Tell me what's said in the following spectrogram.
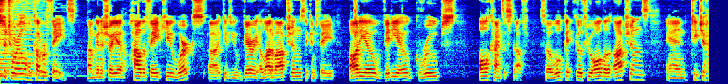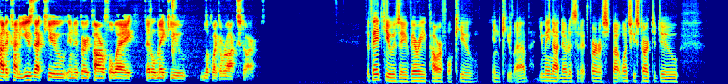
this tutorial will cover fades. I'm going to show you how the fade cue works. Uh, it gives you very a lot of options. It can fade audio, video, groups, all kinds of stuff. So we'll get go through all the options and teach you how to kind of use that cue in a very powerful way that'll make you look like a rock star. The fade cue is a very powerful cue in QLab. You may not notice it at first, but once you start to do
